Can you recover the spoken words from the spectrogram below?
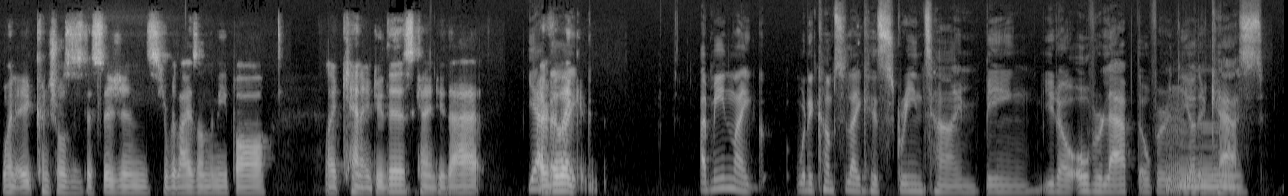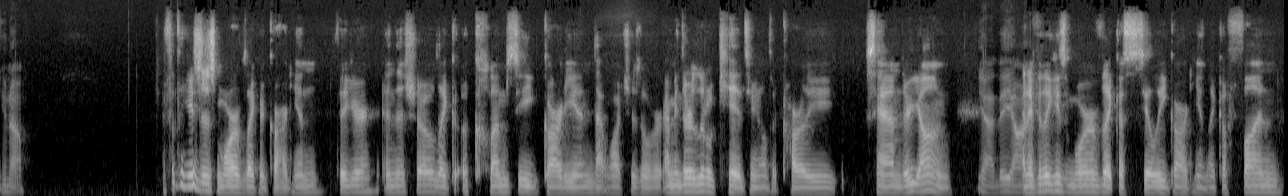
when it controls his decisions, he relies on the meatball. Like, can I do this? Can I do that? Yeah, I feel like, like I mean, like when it comes to like his screen time being, you know, overlapped over the other Mm. cast, you know. I feel like he's just more of like a guardian figure in this show, like a clumsy guardian that watches over. I mean, they're little kids, you know, the Carly, Sam, they're young, Yeah, they are. and I feel like he's more of like a silly guardian, like a fun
